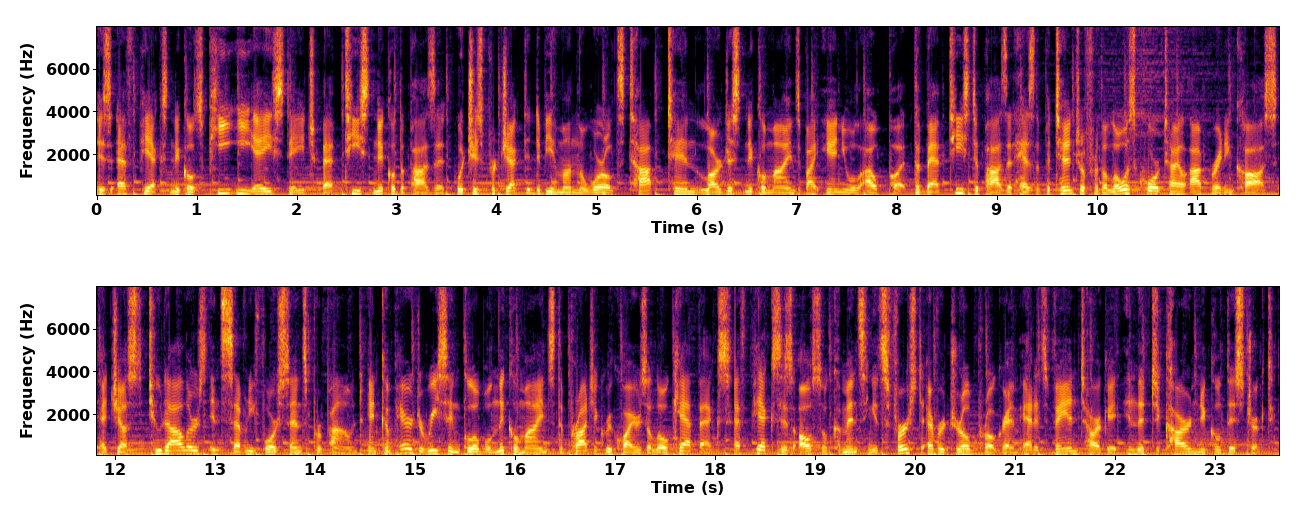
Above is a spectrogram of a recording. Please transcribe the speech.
is FPX Nickel's PEA stage Baptiste nickel deposit, which is projected to be among the world's top 10 largest nickel mines by annual output. The Baptiste deposit has the potential for the lowest quartile operating costs at just $2.74 per pound, and compared to recent global nickel mines, the project requires a low capex. FPX is also commencing its first ever drill program at its van target in the Decar Nickel District.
